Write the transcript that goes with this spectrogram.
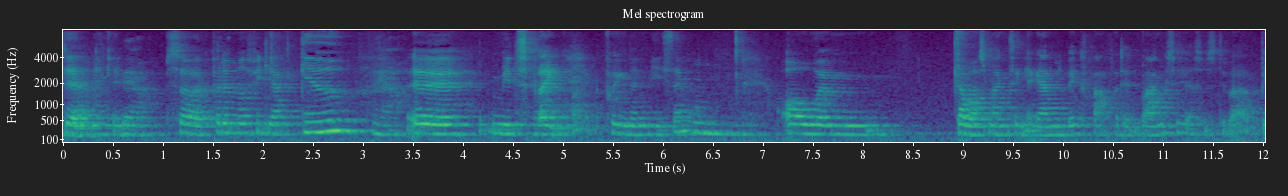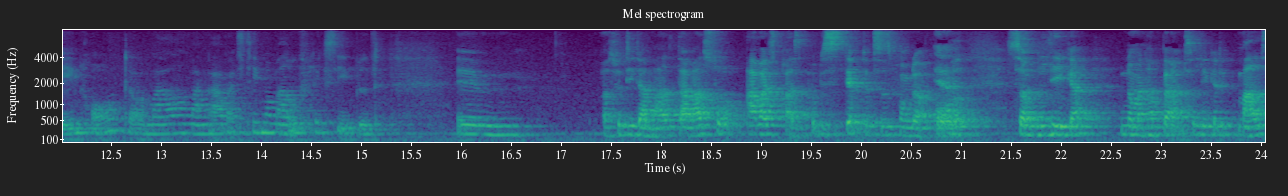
Det er det virkelig. Ja. så på den måde fik jeg givet Ja. øh, mit spring på en eller anden vis. Ikke? Mm. Og øhm, der var også mange ting, jeg gerne ville væk fra fra den branche. Jeg synes, det var benhårdt. Der var meget mange arbejdstimer, meget ufleksibelt. Øhm, Også fordi der er meget, der er meget stor arbejdspres på bestemte tidspunkter af Ja. året, som ligger, når man har børn, så ligger det meget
